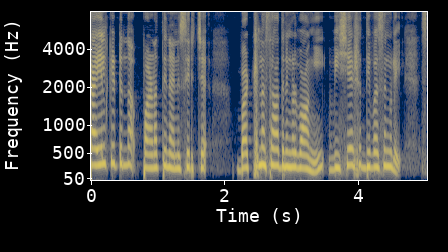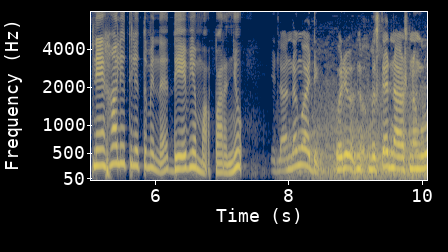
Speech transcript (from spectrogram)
കയ്യിൽ കിട്ടുന്ന പണത്തിനനുസരിച്ച് ഭക്ഷണ സാധനങ്ങൾ വാങ്ങി വിശേഷ ദിവസങ്ങളിൽ സ്നേഹാലയത്തിലെത്തുമെന്ന് ദേവിയമ്മ പറഞ്ഞു. എന്തെങ്കിലും ഒരു ബിസ്ക്കറ്റിന്റെ ആഷണമെങ്കിൽ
